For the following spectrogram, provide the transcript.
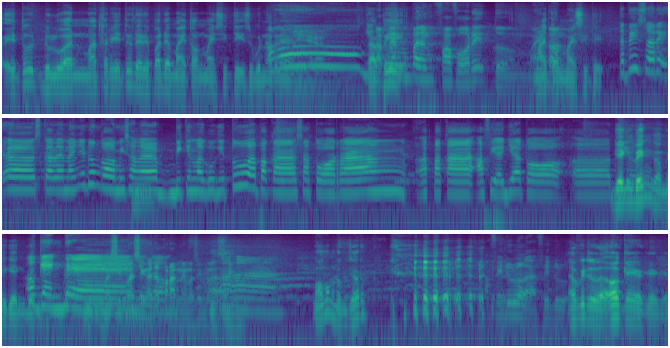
itu duluan materi itu daripada My Town My City sebenarnya. Oh, Iya. gitu. Tapi, Tapi aku paling favorit tuh My Town My City. Tapi sorry eh, sekalian nanya dong kalau misalnya Hmm. bikin lagu gitu apakah satu orang, apakah Avi aja atau eh, Geng Bio? bang kami geng Oh, bang. geng bang. Masing-masing gitu. ada perannya masing-masing. Ah. Ngomong dong Jor. Avi dulu lah, Avi dulu. Tapi dulu. Oke oke oke.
